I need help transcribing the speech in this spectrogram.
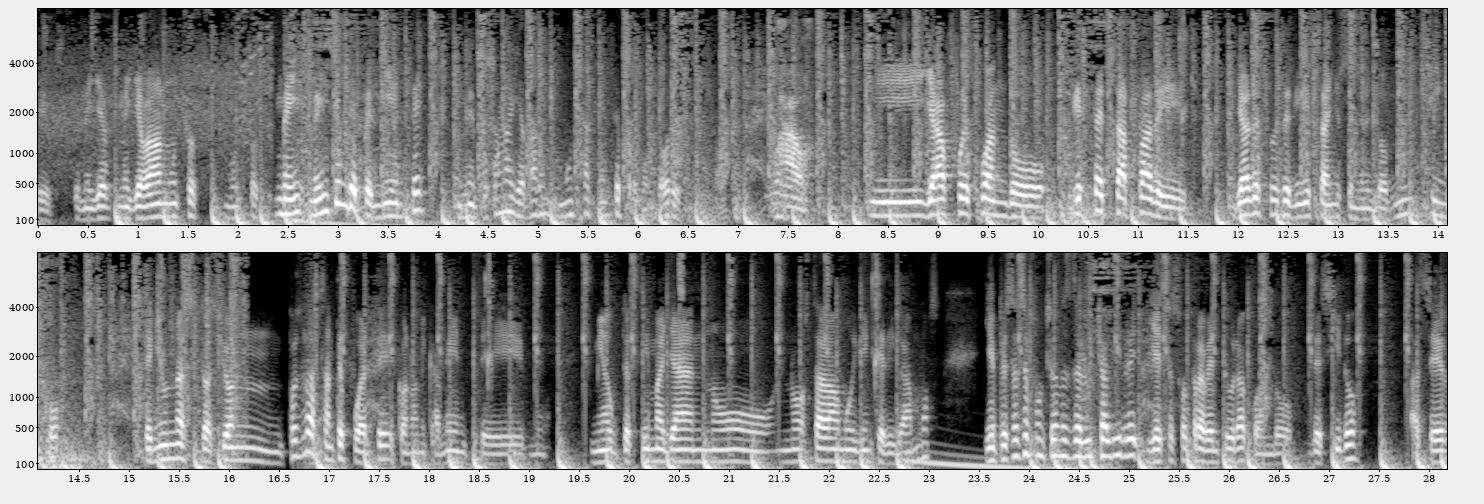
este, me, me, llevaban muchos, muchos, me, me, hice independiente y me empezaron a llamar mucha gente promotores. Wow. Y ya fue cuando esta etapa de, ya después de 10 años, en el 2005, tenía una situación pues bastante fuerte económicamente, mi, autoestima ya no, no estaba muy bien que digamos, y empecé a hacer funciones de lucha libre y esa es otra aventura cuando decido hacer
